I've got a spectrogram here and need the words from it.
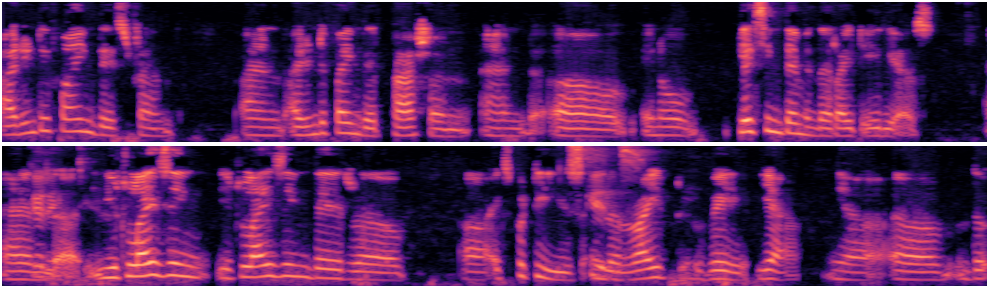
identifying their strength and identifying their passion and, uh, you know, placing them in the right areas and uh, utilizing utilizing their uh, uh, expertise in the right way. Yeah, yeah. Um, the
